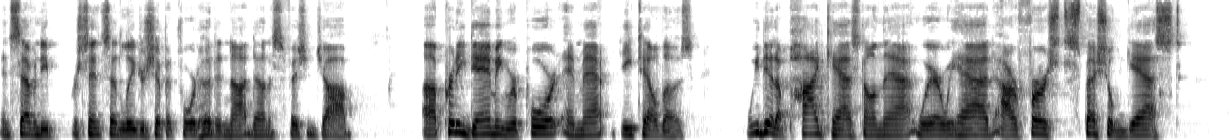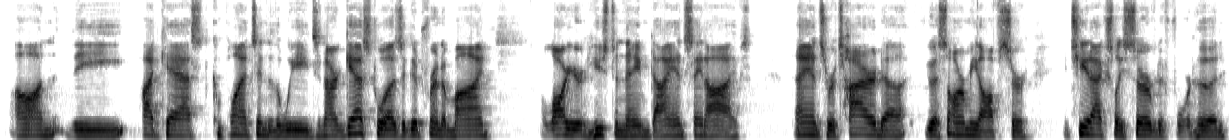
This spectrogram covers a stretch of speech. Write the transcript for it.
and 70 percent said leadership at Fort Hood had not done a sufficient job. A pretty damning report, and Matt detailed those we did a podcast on that where we had our first special guest on the podcast, Compliance Into the Weeds. And our guest was a good friend of mine, a lawyer in Houston named Diane St. Ives. Diane's retired uh, U.S. Army officer, and she had actually served at Fort Hood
